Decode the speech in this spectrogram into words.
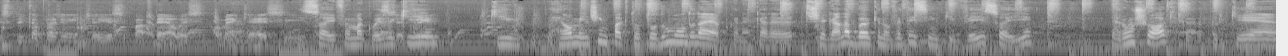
Explica pra gente aí esse papel, esse, como é que é esse. Isso aí foi uma coisa que que realmente impactou todo mundo na época, né, cara? Chegar na banca em 95 e ver isso aí era um choque, cara, porque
